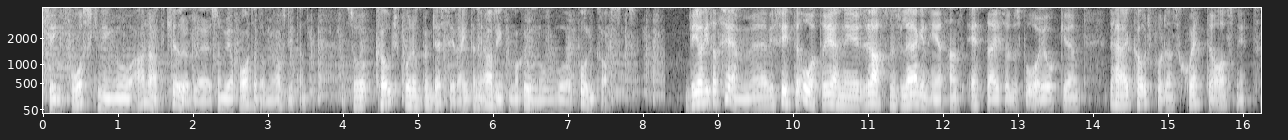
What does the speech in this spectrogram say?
kring forskning och annat kul eh, som vi har pratat om i avsnitten. Så coachpodden.se, där hittar ni all information om vår podcast. Vi har hittat hem. Vi sitter återigen i Rasmus lägenhet, hans etta i Sölvesborg och det här är coachpoddens sjätte avsnitt.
